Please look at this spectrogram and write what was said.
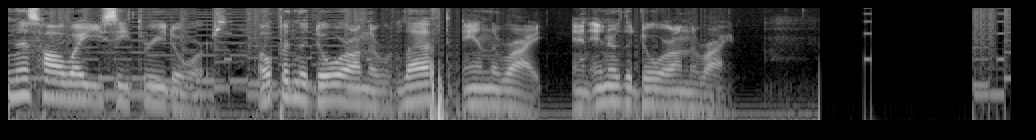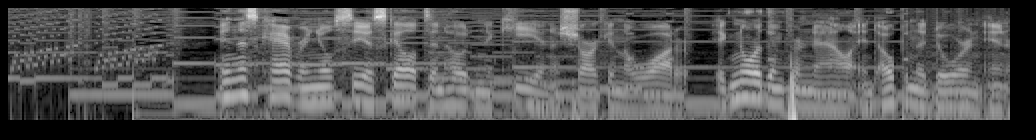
In this hallway you see three doors. Open the door on the left and the right, and enter the door on the right. In this cavern you'll see a skeleton holding a key and a shark in the water. Ignore them for now and open the door and enter.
